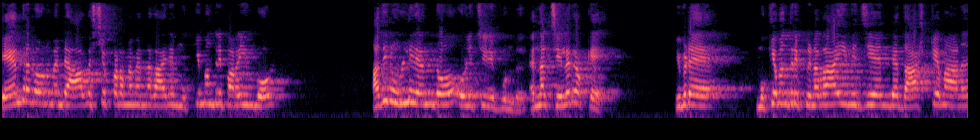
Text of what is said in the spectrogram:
കേന്ദ്ര ഗവൺമെന്റ് ആവശ്യപ്പെടണം എന്ന കാര്യം മുഖ്യമന്ത്രി പറയുമ്പോൾ അതിനുള്ളിൽ എന്തോ ഒളിച്ചിരിപ്പുണ്ട്. എന്നാൽ ചിലരൊക്കെ ഇവിടെ മുഖ്യമന്ത്രി പിണറായി വിജയന്റെ ധാർഷ്ട്യമാണ്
